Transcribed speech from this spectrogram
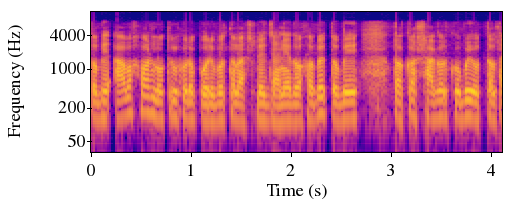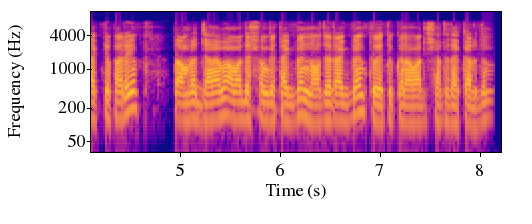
তবে আবহাওয়ার নতুন কোনো পরিবর্তন আসলে জানিয়ে দেওয়া হবে। তবে তখন সাগর খুবই উত্তাল থাকতে পারে। তো আমরা জানাব আমাদের সঙ্গে থাকবেন, নজর রাখবেন। তো এতক্ষণ আমাদের সাথে থাকার জন্য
